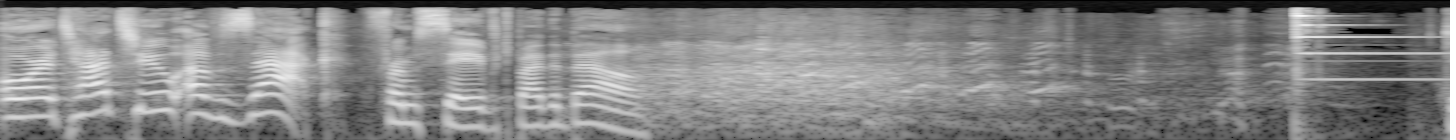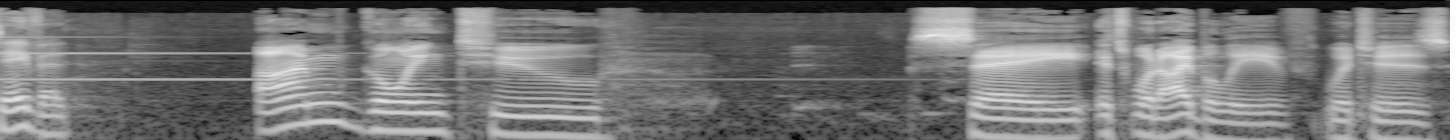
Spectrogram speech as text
Or a tattoo of Zach from Saved by the Bell? David. I'm going to say it's what I believe, which is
